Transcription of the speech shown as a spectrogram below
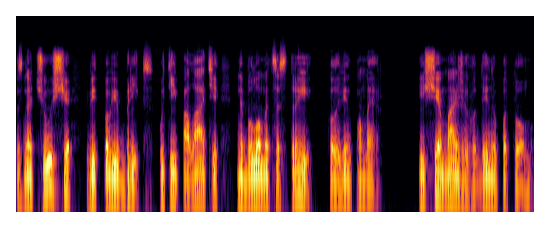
значуще, відповів Брікс, у тій палаті не було медсестри, коли він помер, і ще майже годину по тому.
